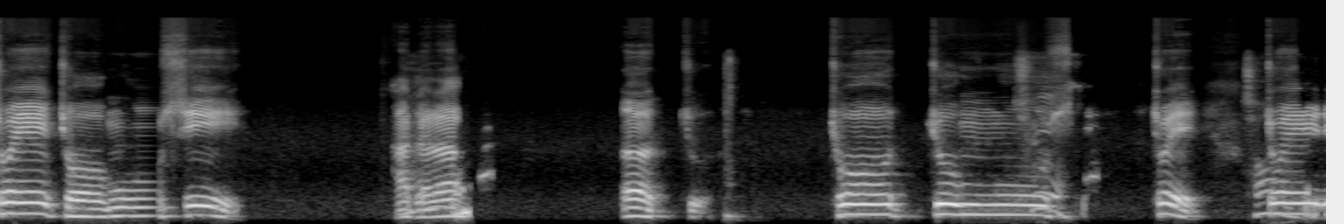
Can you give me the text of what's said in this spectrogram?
최정우 씨 adalah 어, 조, 조중우 최. 씨, 최, 정, 최,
